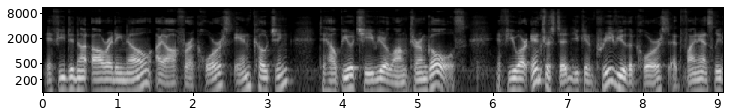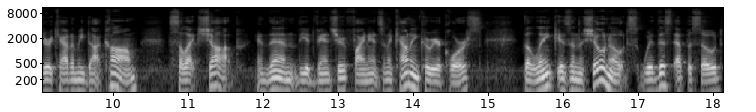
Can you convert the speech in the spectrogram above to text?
If you did not already know, I offer a course and coaching to help you achieve your long term goals. If you are interested, you can preview the course at financeleaderacademy.com, select shop, and then the Advance Your Finance and Accounting Career course the link is in the show notes with this episode,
